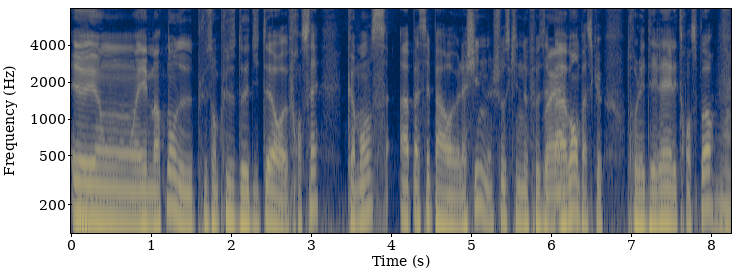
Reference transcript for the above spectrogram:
Et, on, et maintenant, de plus en plus d'éditeurs euh, français commencent à passer par euh, la Chine, chose qu'ils ne faisaient Ouais. pas avant parce que entre les délais, les transports. Ouais.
